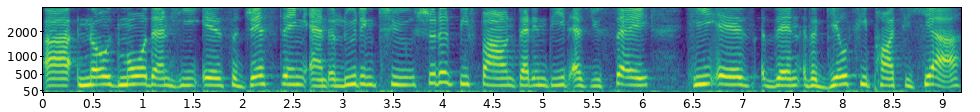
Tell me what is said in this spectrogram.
uh, knows more than he is suggesting and alluding to? Should it be found that indeed, as you say, he is then the guilty party here?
